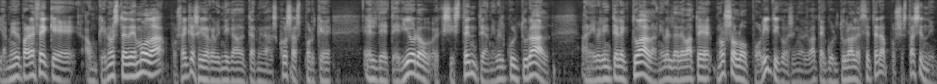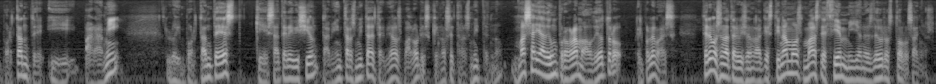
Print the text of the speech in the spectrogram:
Y a mí me parece que, aunque no esté de moda, pues hay que seguir reivindicando determinadas cosas, porque el deterioro existente a nivel cultural, a nivel intelectual, a nivel de debate no solo político, sino debate cultural, etcétera, pues está siendo importante. Y para mí lo importante es que esa televisión también transmita determinados valores que no se transmiten. ¿no? Más allá de un programa o de otro, el problema es, tenemos una televisión a la que destinamos más de 100 millones de euros todos los años.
